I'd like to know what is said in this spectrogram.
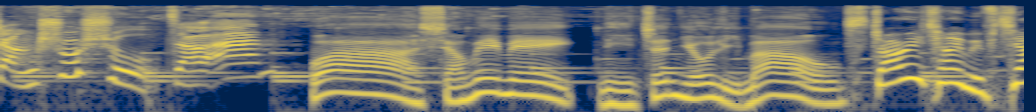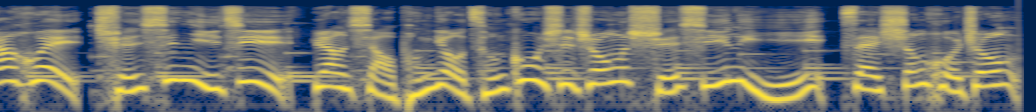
长叔叔，早安！哇，小妹妹，你真有礼貌。Story Time with 佳慧全新一季，让小朋友从故事中学习礼仪，在生活中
